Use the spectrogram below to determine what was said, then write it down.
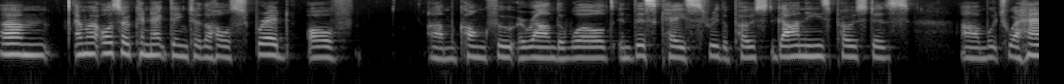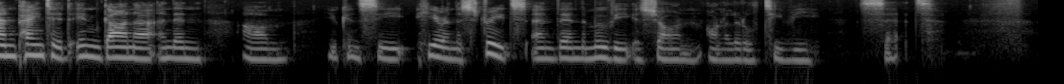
Um, and we're also connecting to the whole spread of um, Kung Fu around the world, in this case through the post Ghanese posters, um, which were hand painted in Ghana and then um, you can see here in the streets and then the movie is shown on a little TV set.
